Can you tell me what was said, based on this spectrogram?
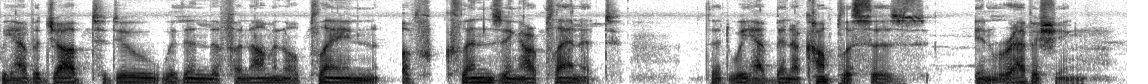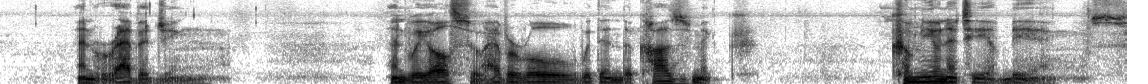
We have a job to do within the phenomenal plane of cleansing our planet that we have been accomplices in ravishing and ravaging. And we also have a role within the cosmic community of beings.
